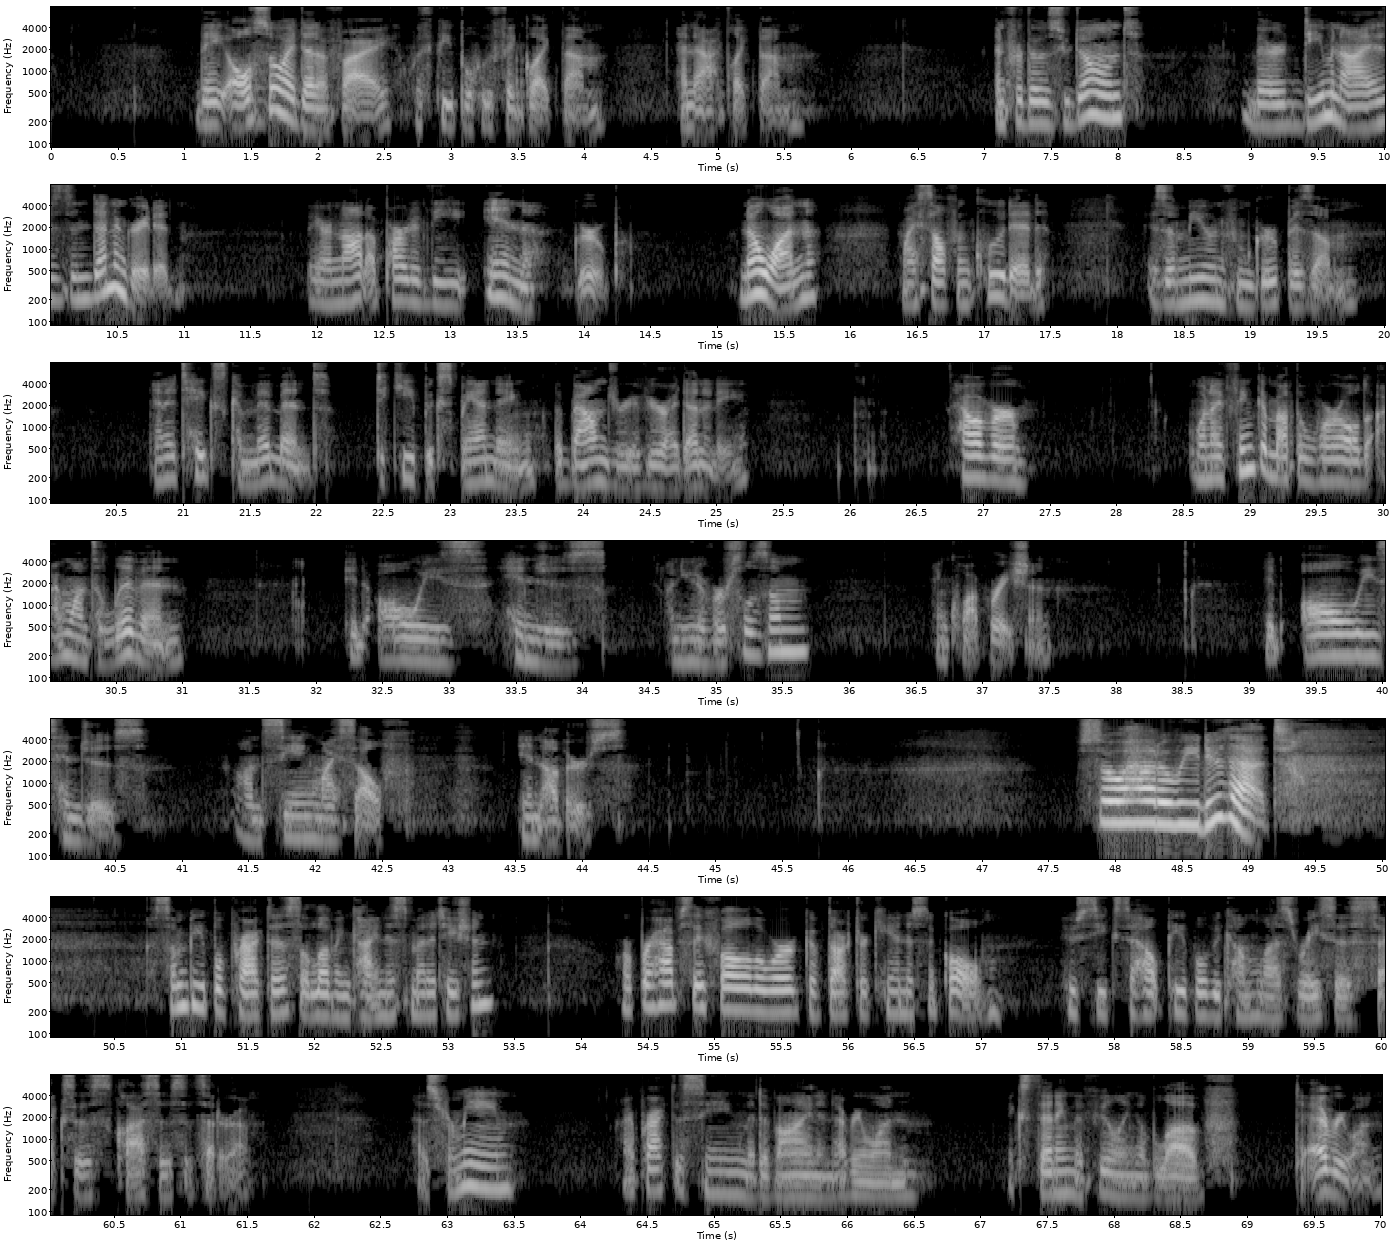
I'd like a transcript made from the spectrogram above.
They also identify with people who think like them and act like them. And for those who don't, they're demonized and denigrated. They are not a part of the in group. No one, myself included, is immune from groupism, and it takes commitment to keep expanding the boundary of your identity. However, when I think about the world I want to live in, it always hinges on universalism and cooperation. It always hinges on seeing myself in others. So, how do we do that? Some people practice a loving kindness meditation, or perhaps they follow the work of Dr. Candace Nicole, who seeks to help people become less racist, sexist, classist, etc. As for me, I practice seeing the divine in everyone, extending the feeling of love to everyone.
